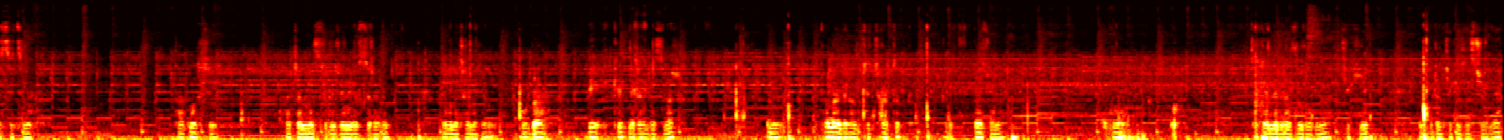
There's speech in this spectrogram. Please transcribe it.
Tamir setini takmak için parçanın nasıl süreceğini gösterelim. Ve bunu açalım. Burada bir kilit mekanizması var. Bunu ondan biraz bir şey çıkartıp yaptıktan sonra bu tekerle biraz zor oluyor. Çekeyim. Bunu buradan çekeceğiz şöyle.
